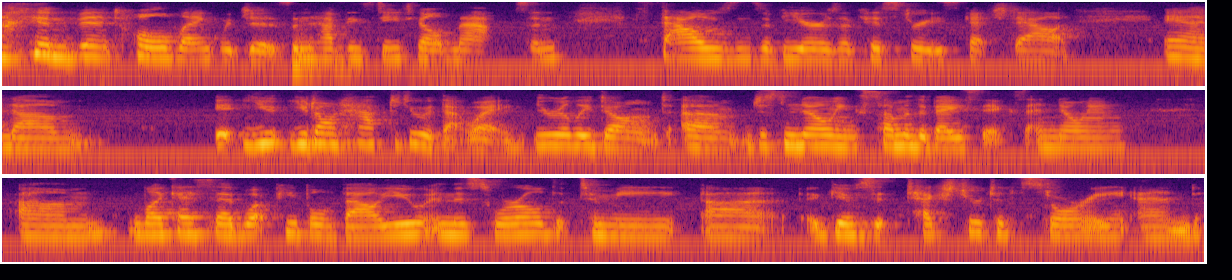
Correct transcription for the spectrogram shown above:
invent whole languages and have these detailed maps and thousands of years of history sketched out. And um, it, you you don't have to do it that way. You really don't. Um, just knowing some of the basics and knowing, um, like I said, what people value in this world to me uh, gives it texture to the story and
